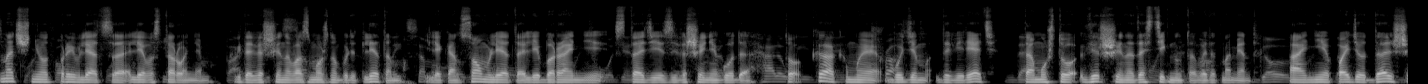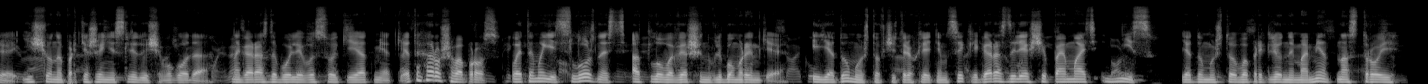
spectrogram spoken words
начнет проявляться левосторонним, когда вершина, возможно, будет летом, или концом лета, либо ранней стадией завершения года, то как мы будем доверять тому, что вершина достигнута в этот момент, а не пойдет дальше еще на протяжении следующего года, на гораздо более высокие отметки? Это хороший вопрос. В этом и есть сложность отлова вершин в любом рынке. И я думаю, что в четырехлетнем цикле гораздо легче поймать низ, я думаю, что в определенный момент настрой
